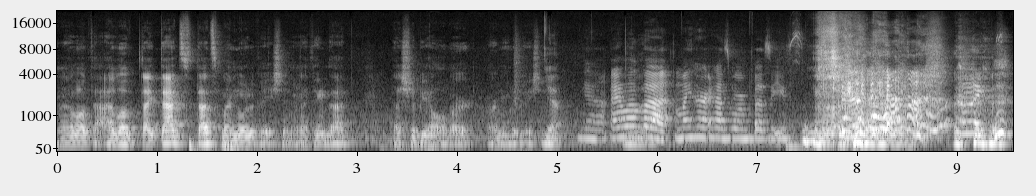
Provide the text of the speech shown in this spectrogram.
And I love that. I love like that's that's my motivation, and I think that that should be all of our our motivation. Yeah. yeah, I love that. My heart has warm fuzzies.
